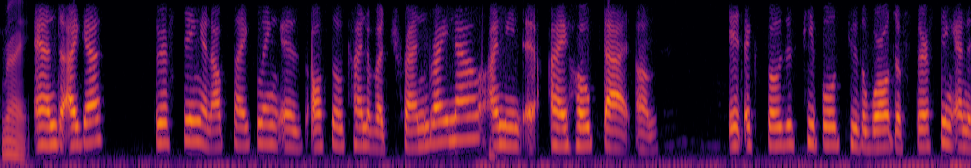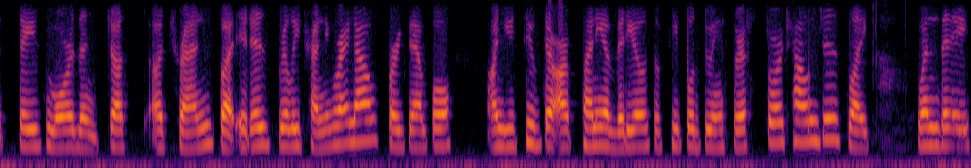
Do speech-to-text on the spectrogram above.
Right. And I guess thrifting and upcycling is also kind of a trend right now. I mean, I hope that um, it exposes people to the world of thrifting and it stays more than just a trend, but it is really trending right now. For example, on YouTube, there are plenty of videos of people doing thrift store challenges, like when they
